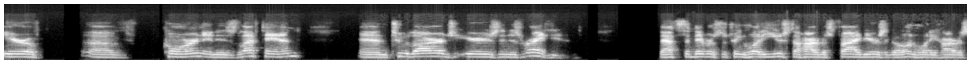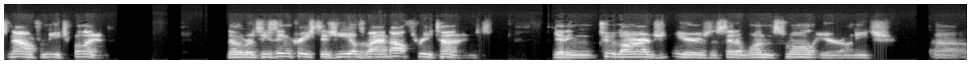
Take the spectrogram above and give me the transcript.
ear of, of corn in his left hand and two large ears in his right hand. That's the difference between what he used to harvest five years ago and what he harvests now from each plant. In other words, he's increased his yields by about three times, getting two large ears instead of one small ear on each uh,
